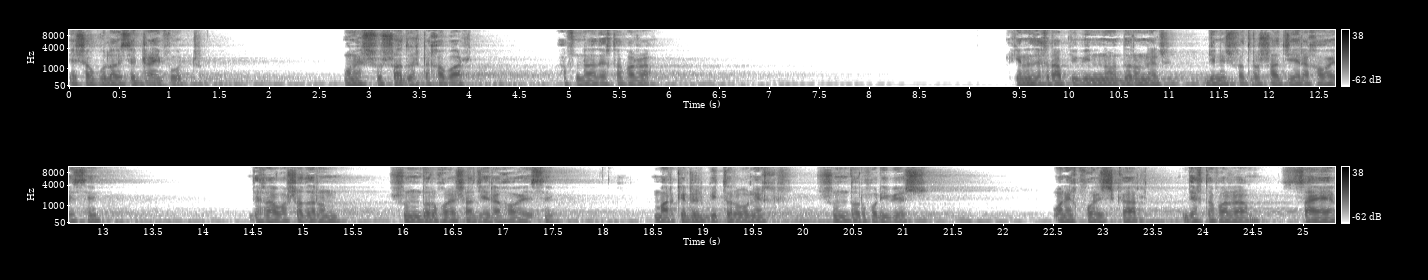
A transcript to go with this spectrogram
এসবগুলো হয়েছে ড্রাই ফ্রুট। অনেক সুস্বাদু একটা খাবার। আপনারা দেখতে পারা এখানে দেখা বিভিন্ন ধরনের জিনিসপত্র সাজিয়ে রাখা হয়েছে। দেখা অসাধারণ সুন্দর করে সাজিয়ে রাখা হয়েছে। মার্কেটের ভিতর অনেক সুন্দর পরিবেশ। অনেক পরিষ্কার। দেখতে পারা চায়ের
